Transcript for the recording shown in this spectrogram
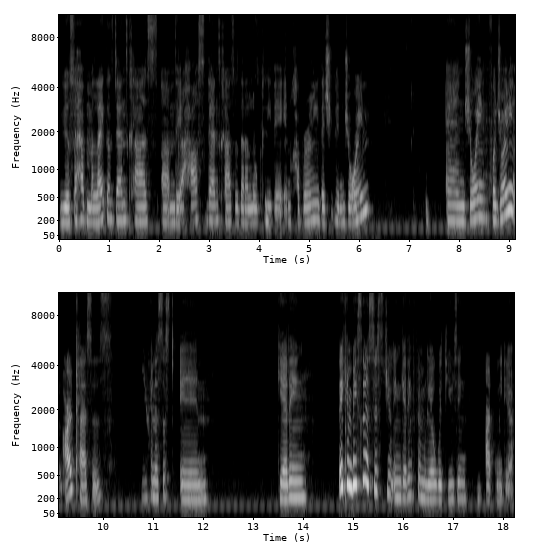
We also have Malika's dance class. Um, there are house dance classes that are locally there in Gaborone that you can join. And join for joining art classes, you can assist in getting they can basically assist you in getting familiar with using art media.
